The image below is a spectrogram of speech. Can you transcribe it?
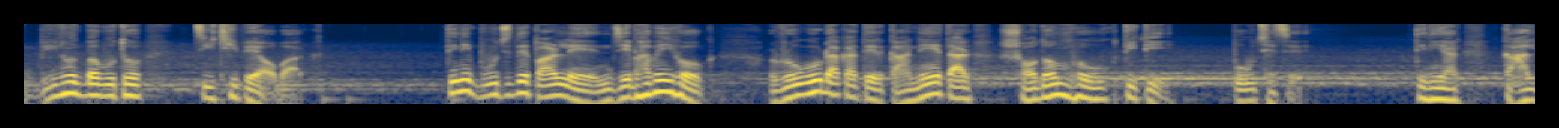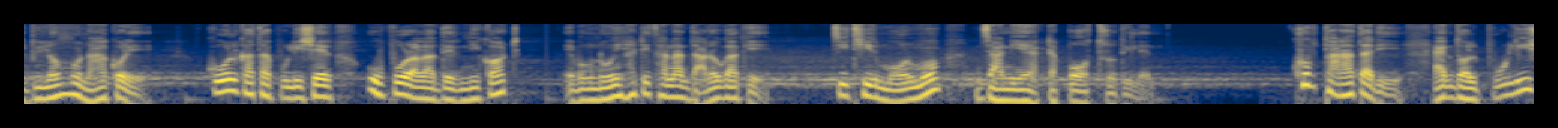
বিনোদবাবু তো চিঠি পেয়ে অবাক। তিনি বুঝতে পারলেন, যেভাবেই হোক, রঘু ডাকাতের কানে তার সদম্ভ উক্তিটি পৌঁছেছে। তিনি আর কাল বিলম্ব না করে কলকাতা পুলিশের উপরওয়ালাদের নিকট এবং নৈহাটি থানার দারোগাকে চিঠির মর্ম জানিয়ে একটা পত্র দিলেন। খুব তাড়াতাড়ি একদল পুলিশ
